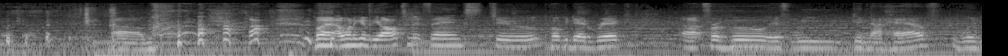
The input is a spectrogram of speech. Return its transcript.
No joke. Um, but I want to give the ultimate thanks to Pokedad Rick, uh, for who, if we did not have, would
